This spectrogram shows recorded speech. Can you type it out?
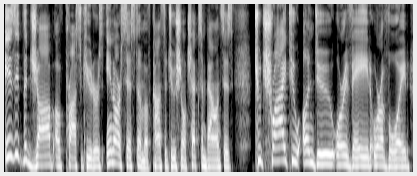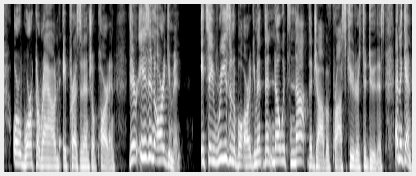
Is it the job of prosecutors in our system of constitutional checks and balances to try to undo or evade or avoid or work around a presidential pardon? There is an argument it's a reasonable argument that no, it's not the job of prosecutors to do this. And again,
